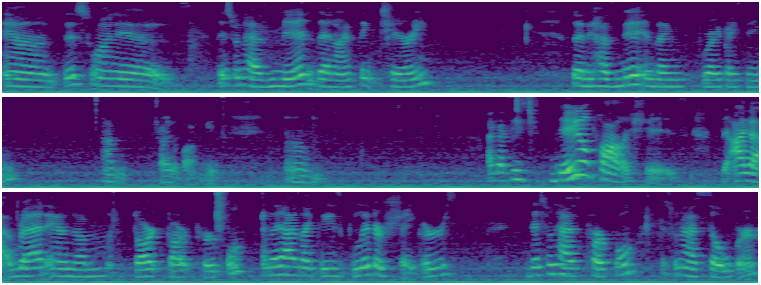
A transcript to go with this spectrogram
and this one is this one has mint, then I think cherry. Then it has mint and then grape, I think. I haven't tried the bottom yet. Um, I got these nail polishes. I got red and um, dark, dark purple. And it has like these glitter shakers. This one has purple. This one has silver.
